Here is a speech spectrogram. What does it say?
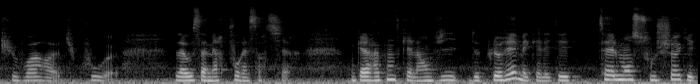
plus voir euh, du coup euh, là où sa mère pourrait sortir. Donc elle raconte qu'elle a envie de pleurer, mais qu'elle était tellement sous le choc et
